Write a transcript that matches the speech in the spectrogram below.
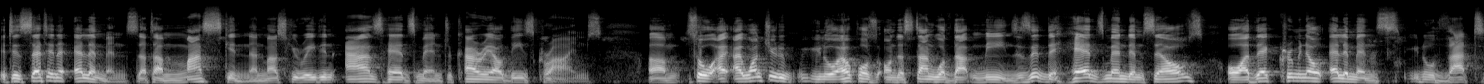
it is certain elements that are masking and masquerading as headsmen to carry out these crimes. Um, so I, I want you to, you know, help us understand what that means. Is it the headsmen themselves, or are there criminal elements, you know, that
